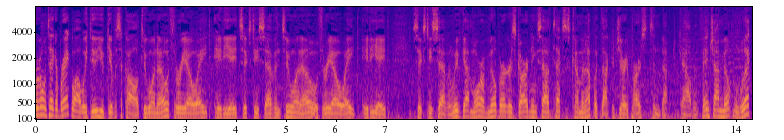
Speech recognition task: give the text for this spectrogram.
We're going to take a break. While we do, you give us a call 210 308 8867. 210 308 8867. We've got more of Milberger's Gardening South Texas coming up with Dr. Jerry Parsons and Dr. Calvin Finch. I'm Milton Glick.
